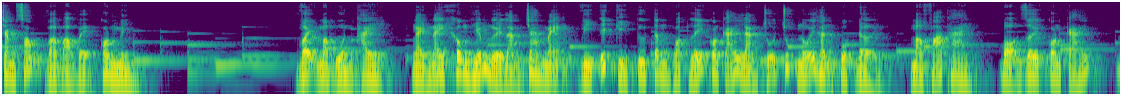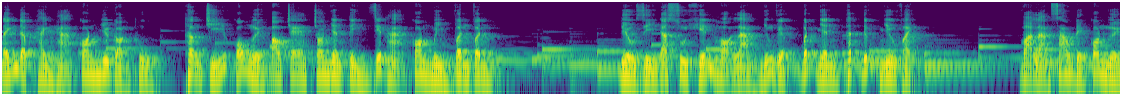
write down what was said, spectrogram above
chăm sóc và bảo vệ con mình. Vậy mà buồn thay, ngày nay không hiếm người làm cha mẹ vì ích kỷ tư tâm hoặc lấy con cái làm chỗ chúc nỗi hận cuộc đời mà phá thai, bỏ rơi con cái, đánh đập hành hạ con như đòn thù, thậm chí có người bao che cho nhân tình giết hại con mình vân vân. Điều gì đã xui khiến họ làm những việc bất nhân thất đức như vậy? Và làm sao để con người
